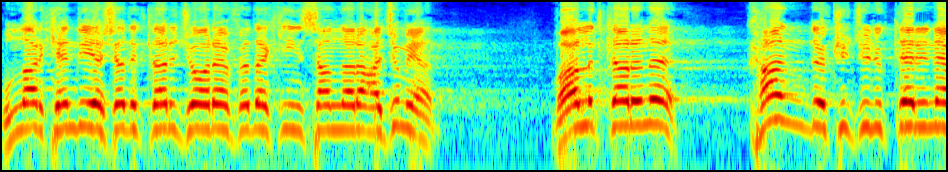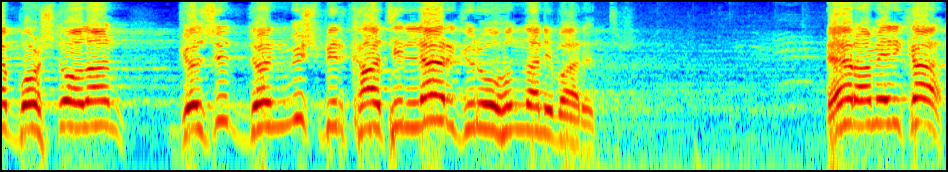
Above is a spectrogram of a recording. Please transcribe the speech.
Bunlar kendi yaşadıkları coğrafyadaki insanlara acımayan, varlıklarını kan dökücülüklerine borçlu olan gözü dönmüş bir katiller güruhundan ibarettir. Eğer Amerika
